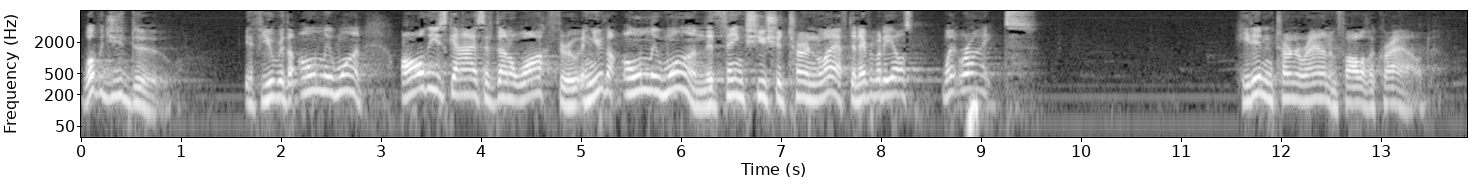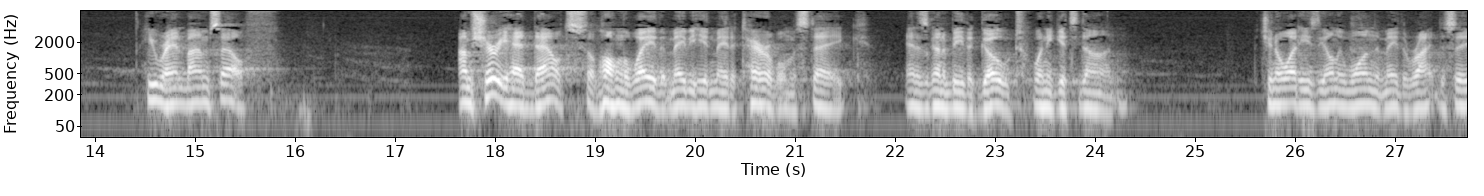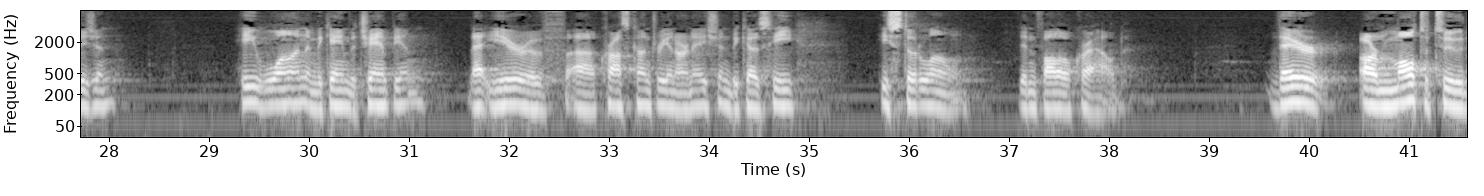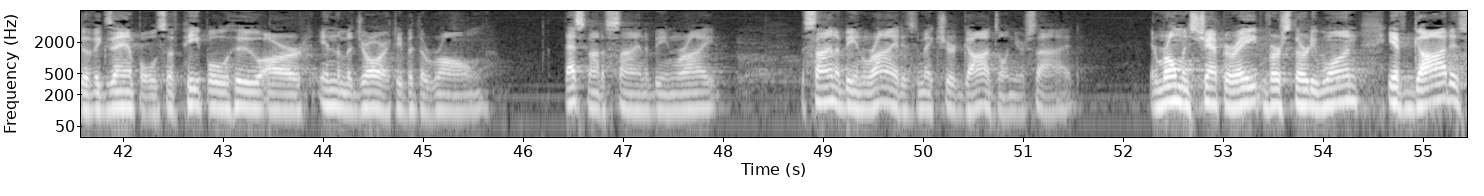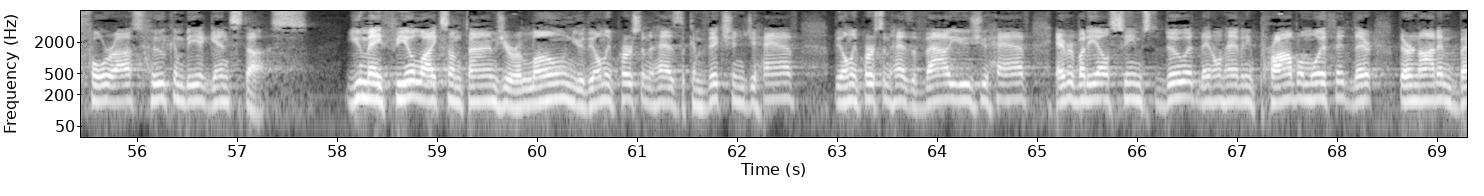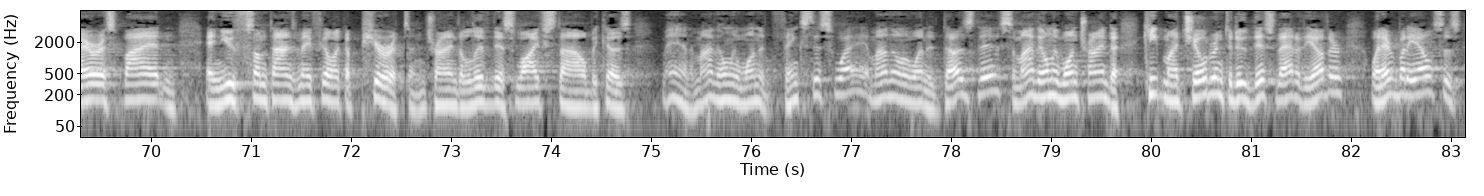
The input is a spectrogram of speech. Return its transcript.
What would you do if you were the only one? All these guys have done a walkthrough, and you're the only one that thinks you should turn left, and everybody else went right. He didn't turn around and follow the crowd. He ran by himself. I'm sure he had doubts along the way that maybe he had made a terrible mistake and is going to be the goat when he gets done. But you know what? He's the only one that made the right decision. He won and became the champion that year of uh, cross country in our nation because he, he stood alone, didn't follow a crowd. There are multitude of examples of people who are in the majority, but they're wrong. That's not a sign of being right. The sign of being right is to make sure God's on your side. In Romans chapter 8, verse 31, if God is for us, who can be against us? You may feel like sometimes you're alone. You're the only person that has the convictions you have. The only person that has the values you have. Everybody else seems to do it. They don't have any problem with it. They're, they're not embarrassed by it. And, and you sometimes may feel like a Puritan trying to live this lifestyle because, man, am I the only one that thinks this way? Am I the only one that does this? Am I the only one trying to keep my children to do this, that, or the other when everybody else is,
